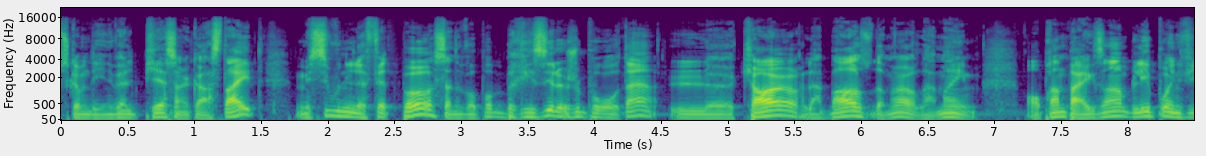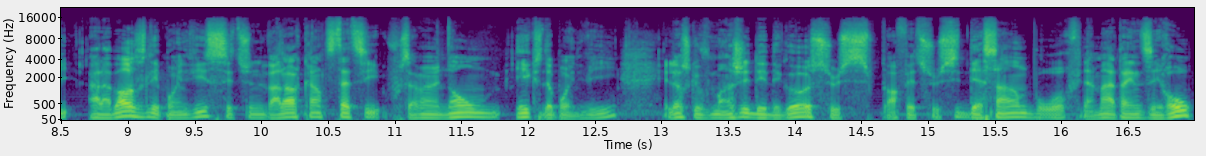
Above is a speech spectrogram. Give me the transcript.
C'est comme des nouvelles pièces un casse-tête. Mais si vous ne le faites pas, ça ne va pas briser le jeu pour autant. Le cœur, la base demeure la même. On prend par exemple les points de vie. À la base, les points de vie, c'est une valeur quantitative. Vous avez un nombre X de points de vie. Et lorsque vous mangez des dégâts, ceux en fait, ceux-ci descendent pour finalement atteindre zéro.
